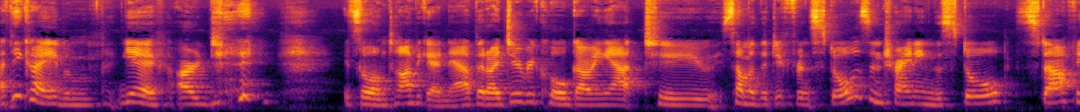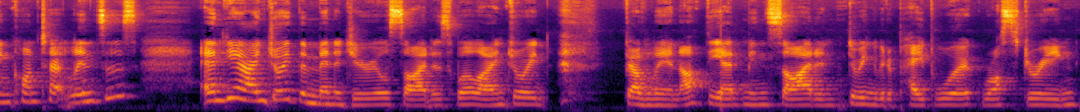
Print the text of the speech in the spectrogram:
I think I even, yeah, I it's a long time ago now, but I do recall going out to some of the different stores and training the store staff in contact lenses. And yeah, I enjoyed the managerial side as well. I enjoyed, funnily enough, the admin side and doing a bit of paperwork, rostering,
